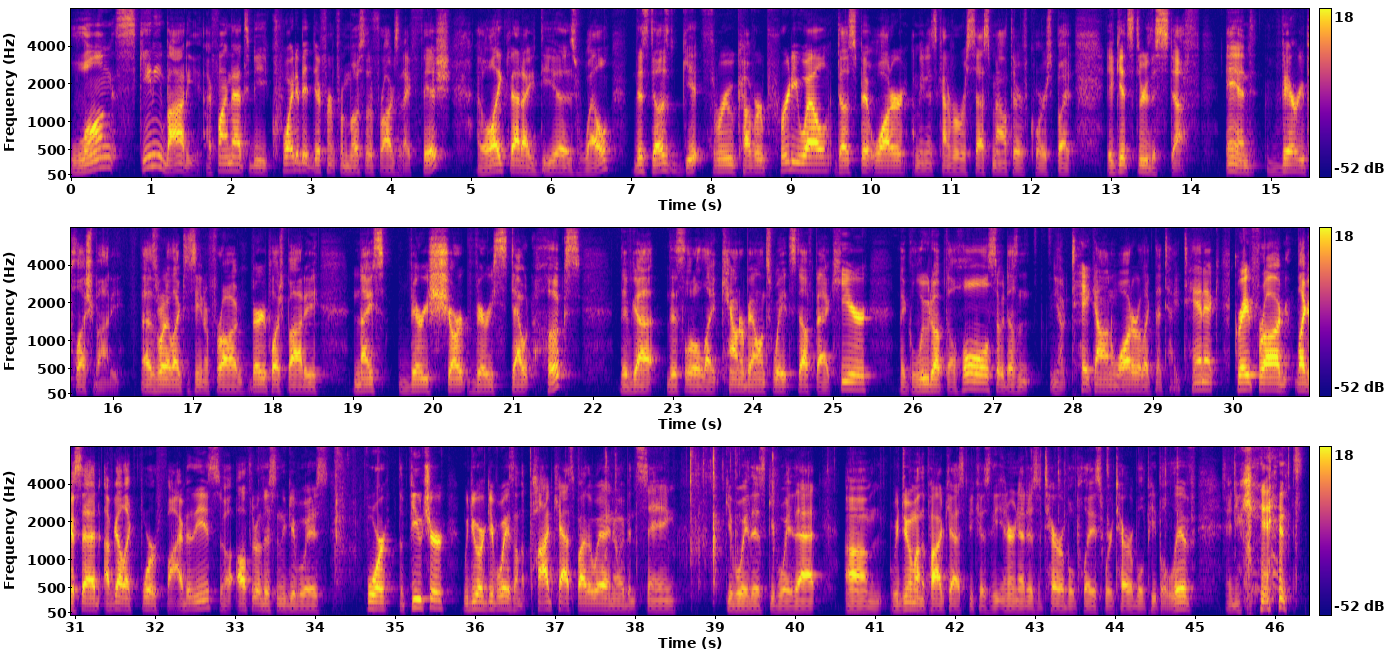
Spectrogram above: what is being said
long, skinny body. I find that to be quite a bit different from most of the frogs that I fish. I like that idea as well. This does get through cover pretty well. It does spit water. I mean, it's kind of a recessed mouth there, of course, but it gets through the stuff and very plush body. That is what I like to see in a frog. Very plush body, nice, very sharp, very stout hooks. They've got this little like counterbalance weight stuff back here. They glued up the hole so it doesn't you know, take on water like the Titanic. Great frog. Like I said, I've got like four or five of these, so I'll throw this in the giveaways for the future. We do our giveaways on the podcast, by the way. I know I've been saying giveaway this, giveaway that. Um, we do them on the podcast because the internet is a terrible place where terrible people live, and you can't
